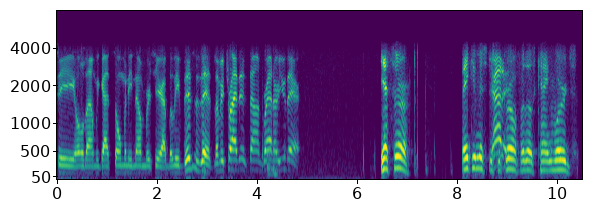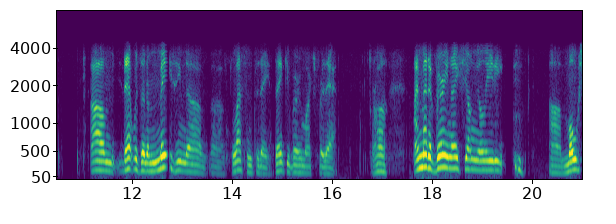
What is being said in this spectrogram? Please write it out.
see. Hold on. We got so many numbers here. I believe this is it. Let me try this. Don Brad. are you there? Yes, sir. Thank you, Mr. Shapiro, for those kind words. Um, that was an amazing uh, uh, lesson today. Thank you very much for that. Uh, I met a very nice young lady, uh, most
